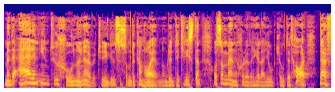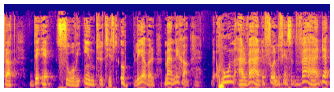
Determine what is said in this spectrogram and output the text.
Men det är en intuition och en övertygelse som du kan ha även om du inte är kristen. Och som människor över hela jordklotet har. Därför att det är så vi intuitivt upplever människan. Hon är värdefull, det finns ett värde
